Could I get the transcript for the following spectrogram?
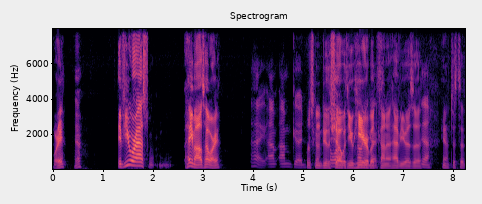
Were you? Yeah. If you were asked, hey, Myles, how are you? Hi, I'm I'm good. We're just going to do the Hello. show with you How are here, you but guys? kind of have you as a, Yeah. you know, just a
